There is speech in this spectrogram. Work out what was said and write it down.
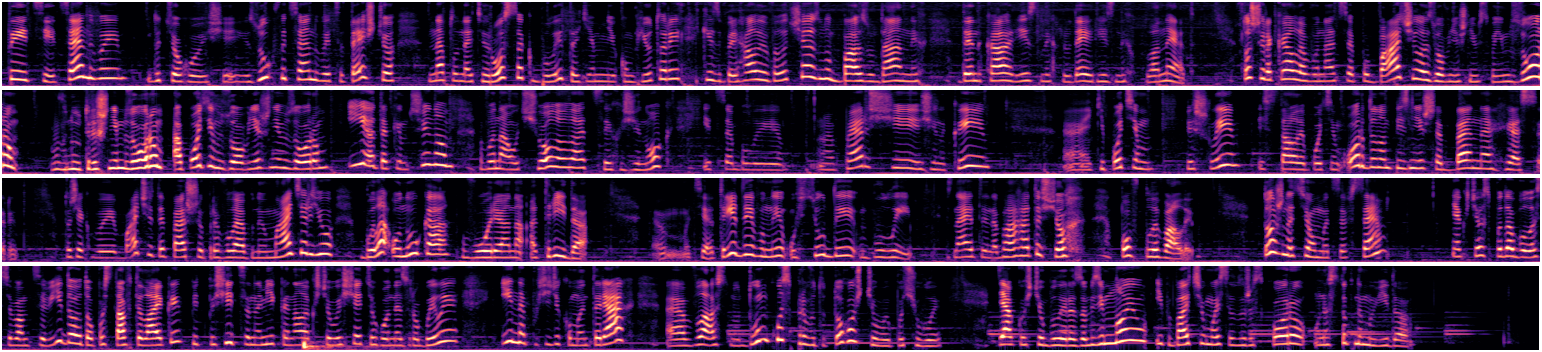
тиці Ценви, до цього ще й зухви Ценви, це те, що на планеті Росак були таємні комп'ютери, які зберігали величезну базу даних ДНК різних людей, різних планет. Тож Ракела вона це побачила зовнішнім своїм зором, внутрішнім зором, а потім зовнішнім зором. І таким чином вона очолила цих жінок, і це були е, перші жінки, е, які потім пішли і стали потім орденом пізніше Бене Гесерит. Тож, як ви бачите, першою привилебною матір'ю була онука Воріана Атріда. Ем, Ці атріди вони усюди були. Знаєте, набагато що повпливали. Тож на цьому це все. Якщо сподобалося вам це відео, то поставте лайки, підпишіться на мій канал, якщо ви ще цього не зробили, і напишіть у коментарях е, власну думку з приводу того, що ви почули. Дякую, що були разом зі мною, і побачимося дуже скоро у наступному відео.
